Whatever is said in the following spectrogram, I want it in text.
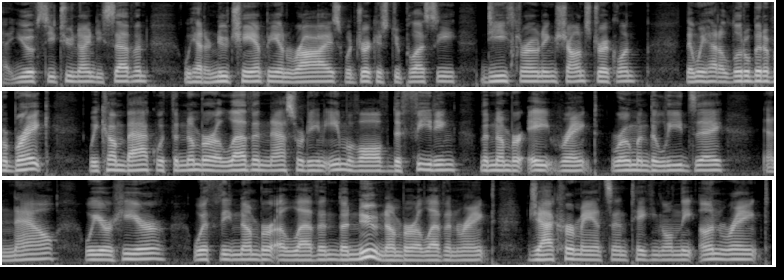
At UFC 297, we had a new champion rise with Dricus Du Plessis dethroning Sean Strickland. Then we had a little bit of a break. We come back with the number 11 Nassourdine Imavov defeating the number 8 ranked Roman Dolidze. And now we are here with the number 11, the new number 11 ranked Jack Hermansson taking on the unranked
